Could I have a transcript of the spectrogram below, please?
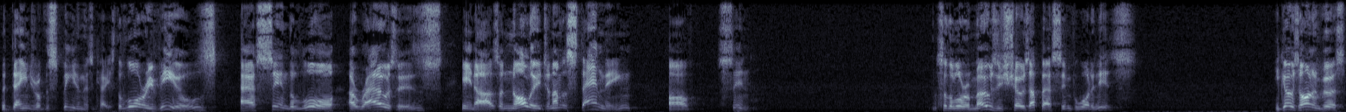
the danger of the speed in this case. The law reveals our sin. The law arouses in us a knowledge and understanding of sin. So the law of Moses shows up our sin for what it is. He goes on in verse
